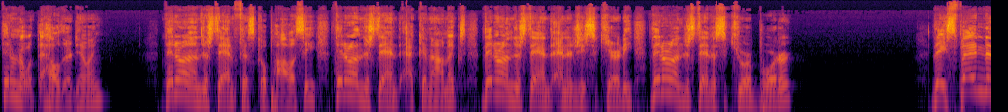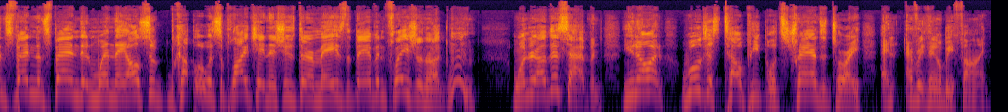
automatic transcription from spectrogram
they don't know what the hell they're doing. They don't understand fiscal policy. They don't understand economics. They don't understand energy security. They don't understand a secure border. They spend and spend and spend, and when they also couple it with supply chain issues, they're amazed that they have inflation. They're like, hmm, Wonder how this happened. You know what? We'll just tell people it's transitory and everything will be fine.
